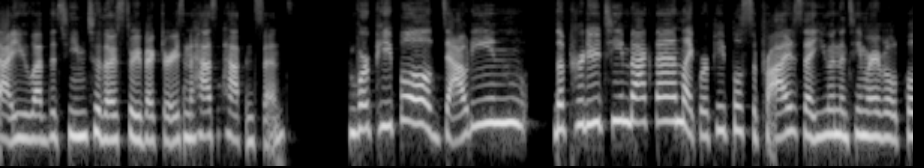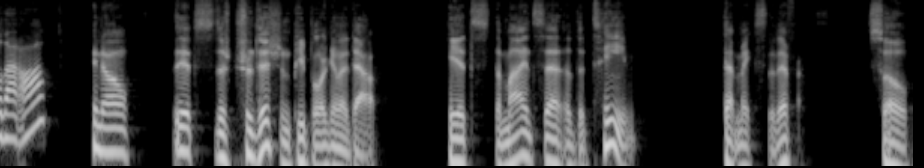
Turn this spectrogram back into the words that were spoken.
that you led the team to those three victories, and it hasn't happened since. Were people doubting the Purdue team back then? Like, were people surprised that you and the team were able to pull that off? You know, it's the tradition people are going to doubt. It's the mindset of the team that makes the difference. So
